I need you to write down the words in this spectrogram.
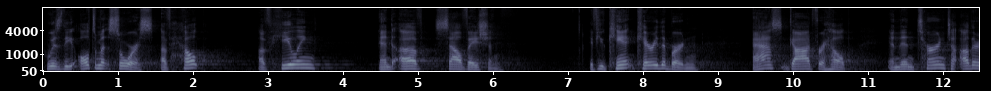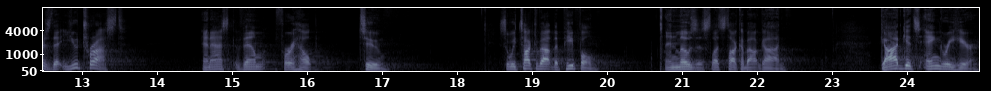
who is the ultimate source of help, of healing, and of salvation. If you can't carry the burden, ask God for help and then turn to others that you trust and ask them for help too. So we talked about the people and Moses. Let's talk about God. God gets angry here.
